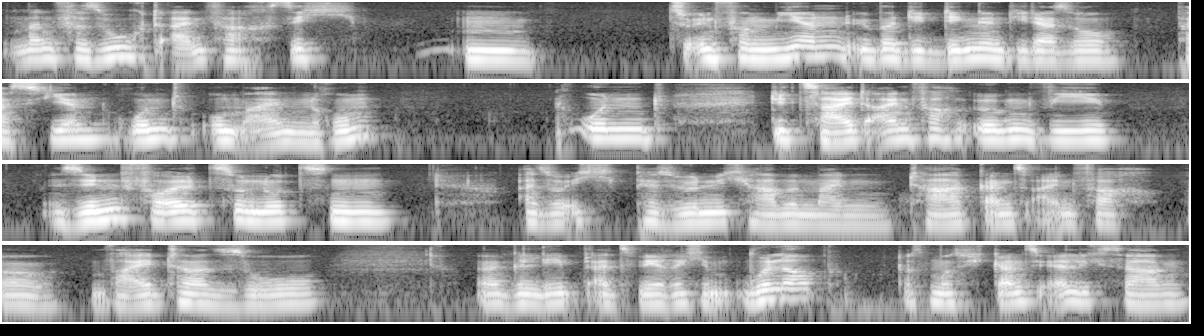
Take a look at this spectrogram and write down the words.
Man versucht einfach, sich mh, hm, zu informieren über die Dinge, die da so passieren rund um einen rum und die Zeit einfach irgendwie sinnvoll zu nutzen. Also ich persönlich habe meinen Tag ganz einfach äh, weiter so äh, gelebt, als wäre ich im Urlaub. Das muss ich ganz ehrlich sagen.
